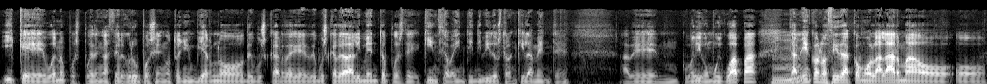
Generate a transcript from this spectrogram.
y que bueno pues pueden hacer grupos en otoño invierno de buscar de, de búsqueda de alimento pues de 15 o 20 individuos tranquilamente ¿eh? ave como digo muy guapa mm. también conocida como la alarma o, o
